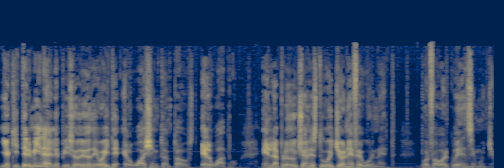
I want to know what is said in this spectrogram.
Y aquí termina el episodio de hoy de El Washington Post, El Guapo. En la producción estuvo John F. Burnett. Por favor, cuídense mucho.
